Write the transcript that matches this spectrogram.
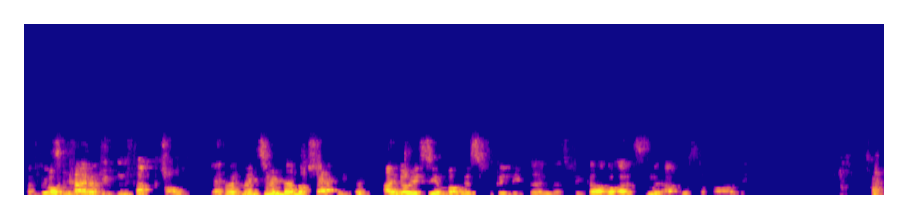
was willst du Und denn keiner da- gibt einen Fuck drauf. Ja, was willst du denn da noch stärken? Eindeutig CM Punk ist beliebter in das Chicago als ein Mustafa Ali.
